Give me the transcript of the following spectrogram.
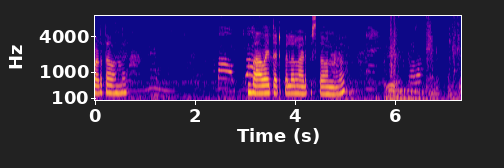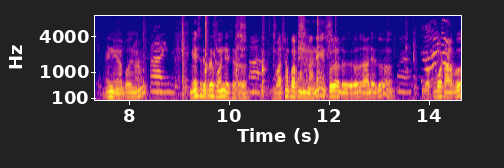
పడతా ఉంది. బావ అయితే అటు పిల్లలు నడిపిస్తా ఉన్నాడు. అయింది భోజనం? మేస్త్రి ఇప్పుడే ఫోన్ చేశాడు. వర్షం పడుతుంది నాని కూలీలు ఈరోజు రాలేదు. ఒక్క పూట ఆగు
